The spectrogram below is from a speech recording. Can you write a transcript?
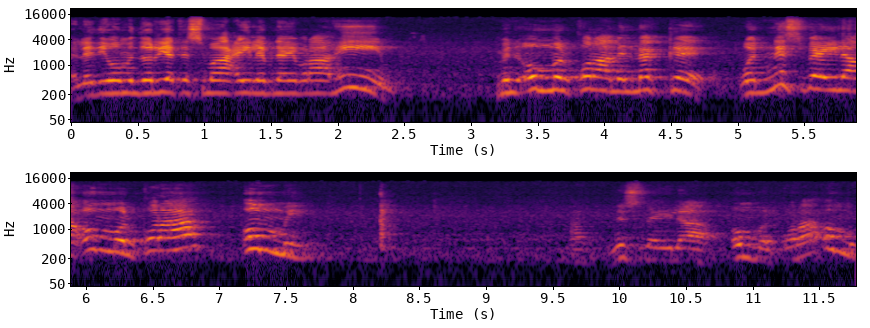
الذي هو من ذرية إسماعيل ابن إبراهيم. من أم القرى من مكة. والنسبة إلى أم القرى أمي. نسبة إلى أم القرى أمه.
